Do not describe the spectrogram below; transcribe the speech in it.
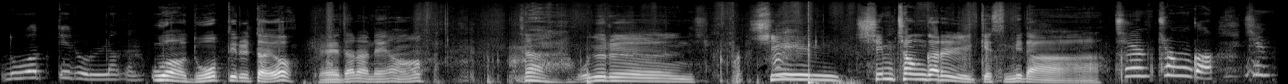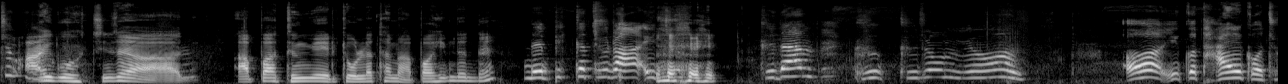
노업뒤로 올라간. 우와 노업디를 따요? 대단하네요. 자 오늘은 심 심청가를 읽겠습니다. 심청거, 심청. 아이고 진서야 아빠 등 위에 이렇게 올라타면 아빠가 힘든데? 내 피카츄라 이제. 그 다음 그 그러면 어 이거 다 읽어줘.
